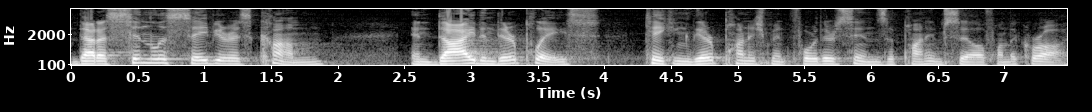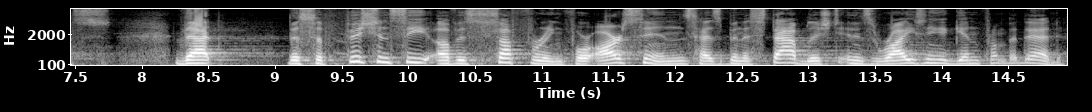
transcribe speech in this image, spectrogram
that a sinless Savior has come and died in their place, taking their punishment for their sins upon himself on the cross. That the sufficiency of his suffering for our sins has been established in his rising again from the dead.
